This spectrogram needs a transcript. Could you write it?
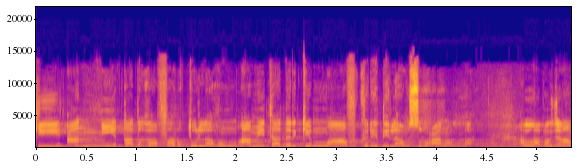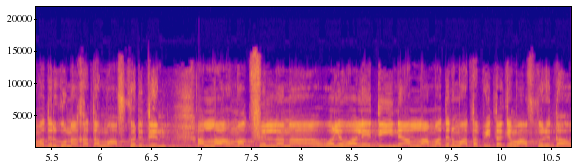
কি আন্নি কাদ গাফারতুল্লাহম আমি তাদেরকে মাফ করে দিলাম সুহান আল্লাহ আল্লাহ পাক যেন আমাদের গুনা খাতা মাফ করে দেন। আল্লাহ মাগফিল্লানা ওয়ালে ওয়ালে দিন আল্লাহ আমাদের মাতা পিতাকে মাফ করে দাও।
